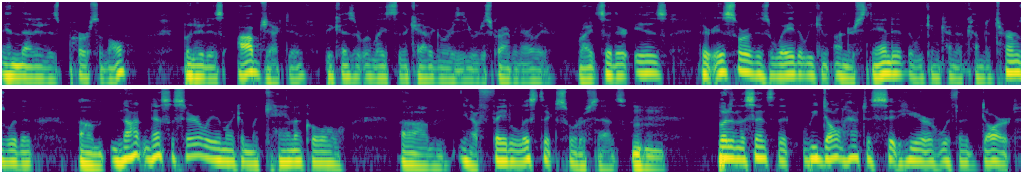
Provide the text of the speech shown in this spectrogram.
in that it is personal, but it is objective because it relates to the categories that you were describing earlier, right? So there is there is sort of this way that we can understand it, that we can kind of come to terms with it, um, not necessarily in like a mechanical, um, you know, fatalistic sort of sense, but in the sense that we don't have to sit here with a dart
